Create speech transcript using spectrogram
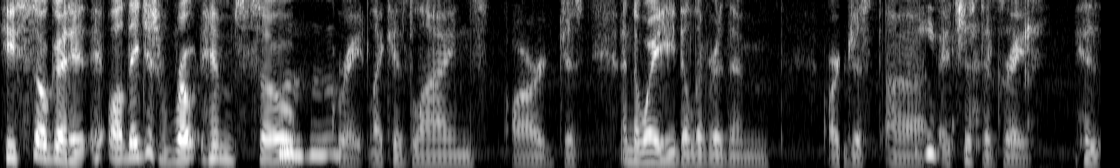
He's so good. He- Well, they just wrote him so Mm-hmm. great. Like his lines are just, and the way he delivered them are just. Uh, He's it's just a great. His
